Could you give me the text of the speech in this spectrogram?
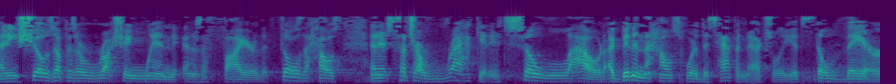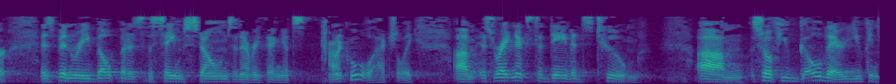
and he shows up as a rushing wind and as a fire that fills the house and it's such a racket. It's so loud. I've been in the house where this happened actually. It's still there. It's been rebuilt but it's the same stones and everything. It's kind of cool actually. Um, it's right next to david's tomb um, so if you go there, you can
